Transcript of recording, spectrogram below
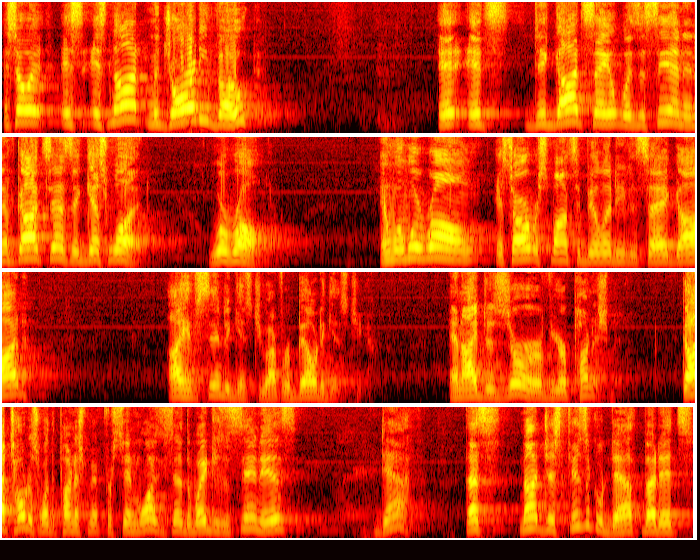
And so it, it's, it's not majority vote. It, it's did God say it was a sin? And if God says it, guess what? We're wrong. And when we're wrong, it's our responsibility to say, God, I have sinned against you. I've rebelled against you and I deserve your punishment. God told us what the punishment for sin was. He said, The wages of sin is death. That's not just physical death, but it's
